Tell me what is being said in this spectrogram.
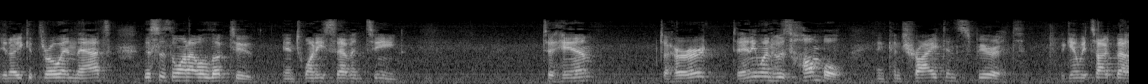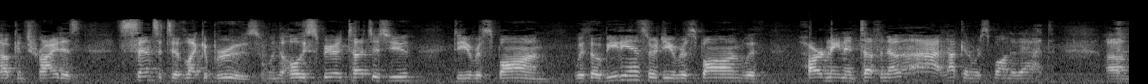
You know, you could throw in that. This is the one I will look to in 2017. To him, to her, to anyone who is humble and contrite in spirit. Again, we talked about how contrite is sensitive like a bruise. When the Holy Spirit touches you, do you respond with obedience or do you respond with hardening and toughening up? Ah, I'm not going to respond to that. Um,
